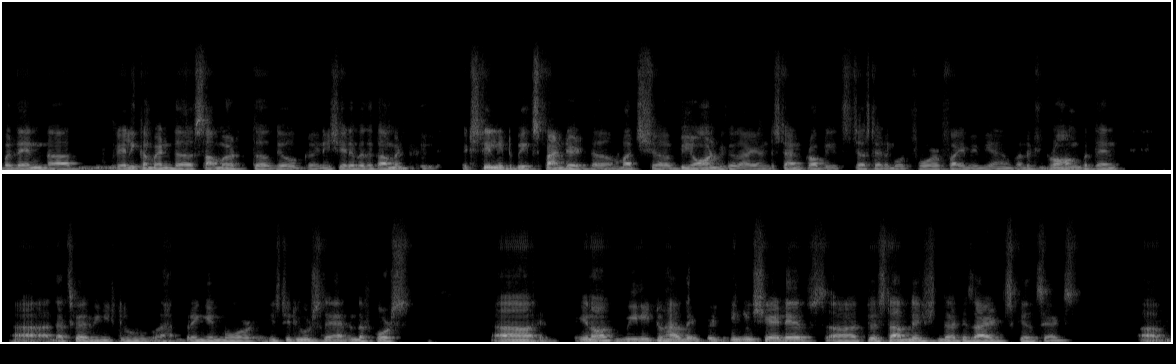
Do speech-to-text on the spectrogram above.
but then really commend the summer, the, the initiative by the government it still need to be expanded uh, much uh, beyond because I understand probably it's just at about four or five. Maybe I'm a little wrong, but then uh, that's where we need to bring in more institutes there. And of course, uh, you know, we need to have the initiatives uh, to establish the desired skill sets. Um,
